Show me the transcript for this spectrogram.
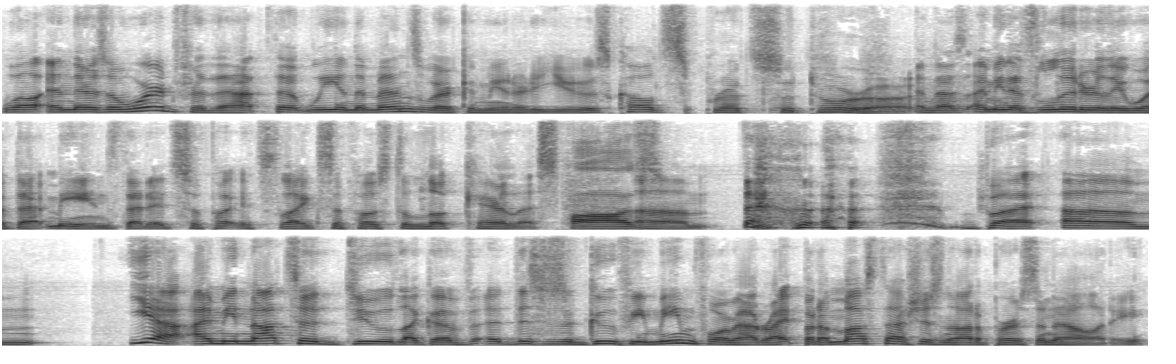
well and there's a word for that that we in the menswear community use called sp- Sprezzatura. and that's i mean that's literally what that means that it's suppo- it's like supposed to look careless Pause. Um, but um, yeah, I mean, not to do like a this is a goofy meme format, right? But a mustache is not a personality,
